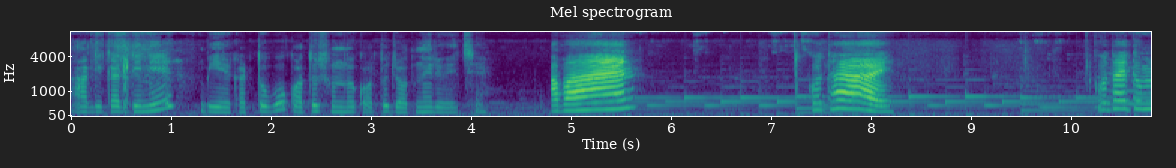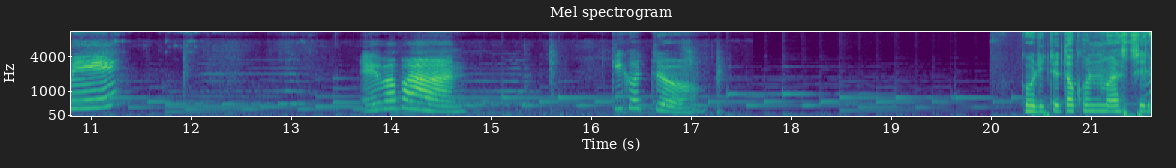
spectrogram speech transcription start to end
আগেকার দিনের বিয়ের কার্ড, তবুও কত সুন্দর, কত যত্নে রয়েছে। আবান! কোথায়? কোথায় তুমি? এই বাবান! কি করছ? ঘড়িতে তখন বাজছিল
